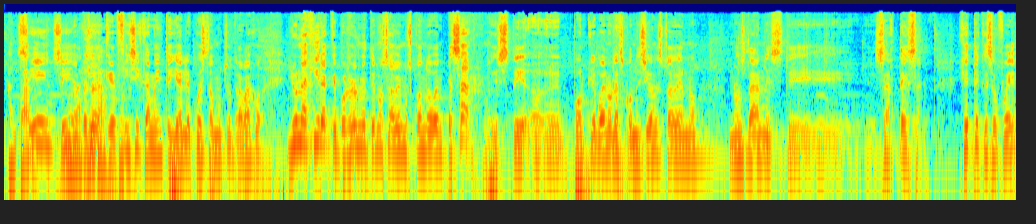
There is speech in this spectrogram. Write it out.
cantar. Sí, sí, a pesar de que físicamente ya le cuesta mucho trabajo. Y una gira que pues realmente no sabemos cuándo va a empezar, este, eh, porque bueno, las condiciones todavía no nos dan este, eh, certeza. Gente que se fue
